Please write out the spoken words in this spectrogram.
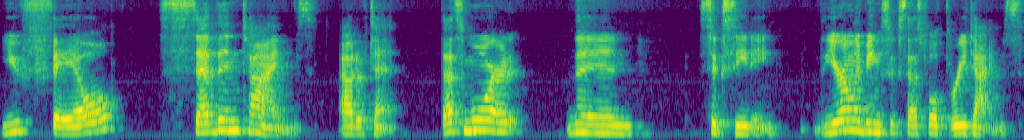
you fail seven times out of 10. That's more than succeeding. You're only being successful three times.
